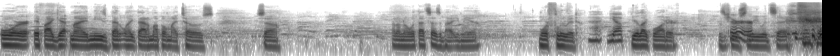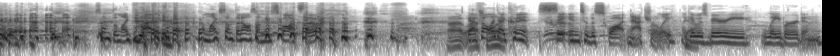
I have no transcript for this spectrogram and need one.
or if I get my knees bent like that, I'm up on my toes. So I don't know what that says about you, Mia. More fluid. Uh, yep, You're like water, as Bruce Sure. Lee would say. something like that. I'm like something else on these squats though. All right, Yeah, I last felt like. I couldn't sit into the squat naturally. Like Yeah. it was very labored and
